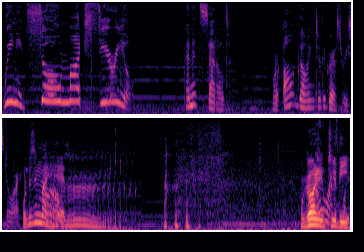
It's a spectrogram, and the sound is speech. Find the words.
We need so much cereal. Then it's settled. We're all going to the grocery store. What is in my oh. head? We're going to the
